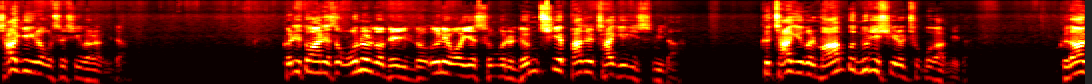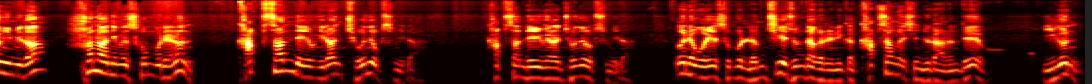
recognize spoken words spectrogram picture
자격이라고 쓰시기 바랍니다. 그리스도 안에서 오늘도 내일도 은혜와 의의 선물을 넘치게 받을 자격이 있습니다. 그 자격을 마음껏 누리시기를 축복합니다. 그 다음입니다. 하나님의 선물에는 값싼 내용이란 전혀 없습니다. 값싼 내용이란 전혀 없습니다. 은혜와 의의 선물을 넘치게 준다 그러니까 값싼 것인 줄 아는데요. 이건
